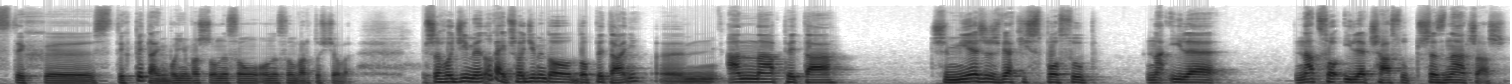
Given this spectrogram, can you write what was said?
z, tych, y, z tych pytań, ponieważ one są, one są wartościowe. Przechodzimy, no okej, okay, przechodzimy do, do pytań. Anna pyta, czy mierzysz w jakiś sposób, na ile, na co ile czasu przeznaczasz?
